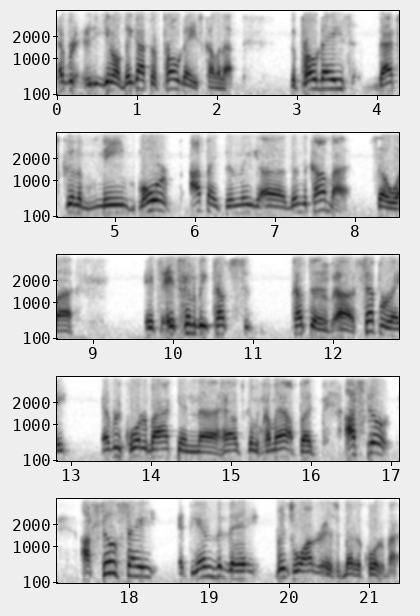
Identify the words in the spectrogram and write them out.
every you know they got their pro days coming up. The pro days that's going to mean more, I think, than the uh, than the combine. So uh, it's it's going to be tough tough to uh, separate every quarterback and uh, how it's going to come out. But I still I still say at the end of the day, Bridgewater is a better quarterback.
